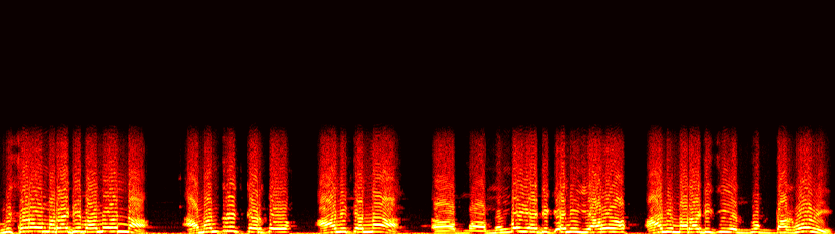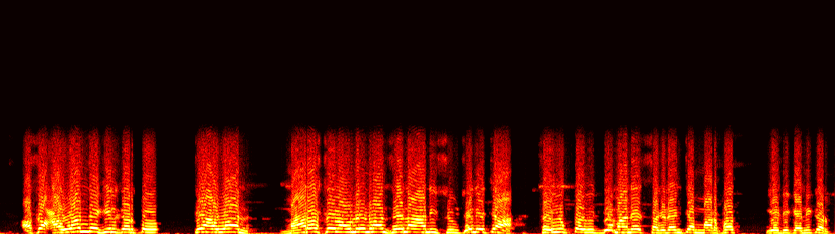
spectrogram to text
मी सर्व मराठी बांधवांना आमंत्रित करतो आणि त्यांना मुंबई या ठिकाणी यावं आणि मराठीची एकजूट दाखवावी असं आव्हान देखील करतो. ते आव्हान महाराष्ट्र नवनिर्माण सेना आणि शिवसेनेच्या संयुक्त विद्यमाने सगळ्यांच्या मार्फत या ठिकाणी करतो.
